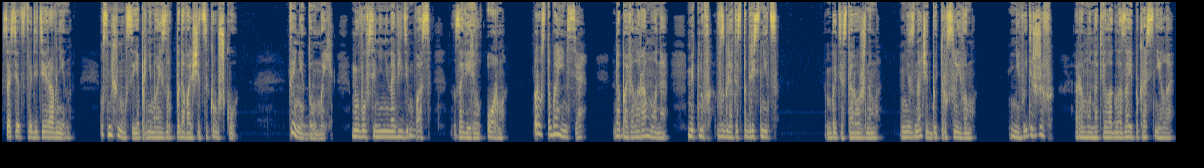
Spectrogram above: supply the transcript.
соседство детей равнин. Усмехнулся я, принимая из рук подавальщицы кружку. Ты не думай, мы вовсе не ненавидим вас, заверил Орм. Просто боимся, добавила Рамона, метнув взгляд из-под ресниц. Быть осторожным не значит быть трусливым. Не выдержав, Рамона отвела глаза и покраснела.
